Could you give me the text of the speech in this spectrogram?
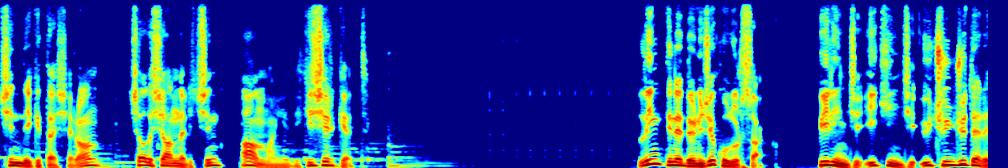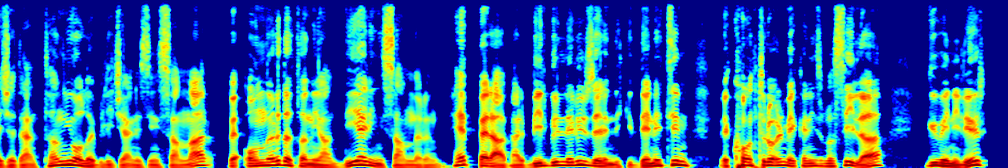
Çin'deki taşeron, çalışanlar için Almanya'daki şirket. LinkedIn'e dönecek olursak, birinci, ikinci, üçüncü dereceden tanıyor olabileceğiniz insanlar ve onları da tanıyan diğer insanların hep beraber birbirleri üzerindeki denetim ve kontrol mekanizmasıyla güvenilir,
